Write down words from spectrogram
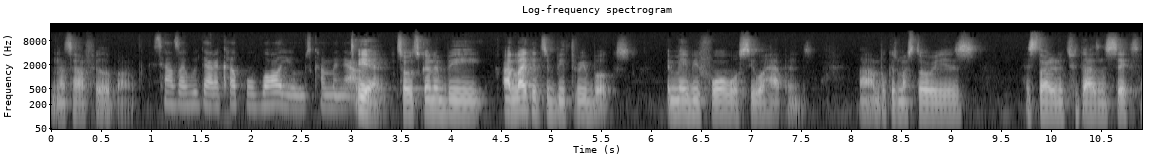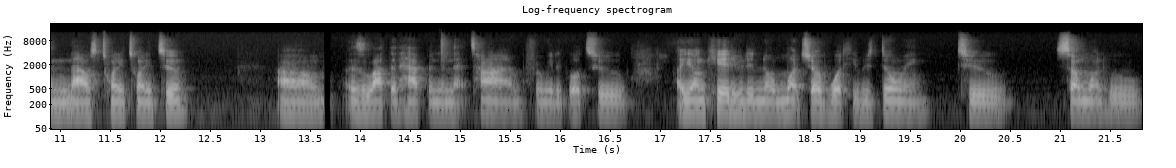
And that's how I feel about it. Sounds like we got a couple volumes coming out. Yeah, so it's going to be, I'd like it to be three books. It may be four, we'll see what happens. Um, because my story is, it started in 2006 and now it's 2022. Um, there's a lot that happened in that time for me to go to a young kid who didn't know much of what he was doing to someone who,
